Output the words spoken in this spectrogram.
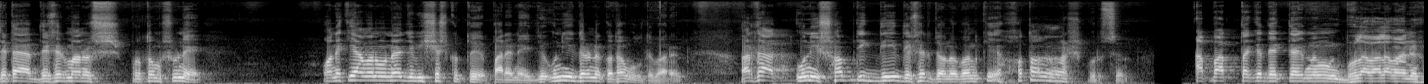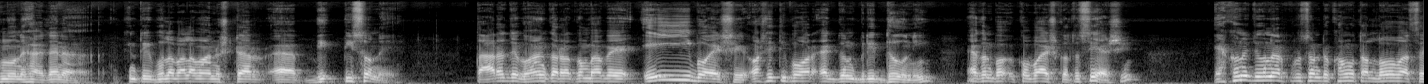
যেটা দেশের মানুষ প্রথম শুনে অনেকেই আমার মনে হয় যে বিশ্বাস করতে পারে নাই যে উনি এই ধরনের কথা বলতে পারেন। অর্থাৎ উনি সব দিক দিয়ে দেশের জনগণকে হতাশ করছেন। আপাত তাকে দেখতে একদম ভোলা ভালা মানুষ মনে হয়, তাই না? কিন্তু এই ভোলা ভালা মানুষটার পিছনে তারও যে ভয়ঙ্কর রকমভাবে এই বয়সে অশীতিপর একজন বৃদ্ধ উনি, এখন বয়স কত ছিয়াশি এখনও যে ওনার প্রচণ্ড ক্ষমতার লোভ আছে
